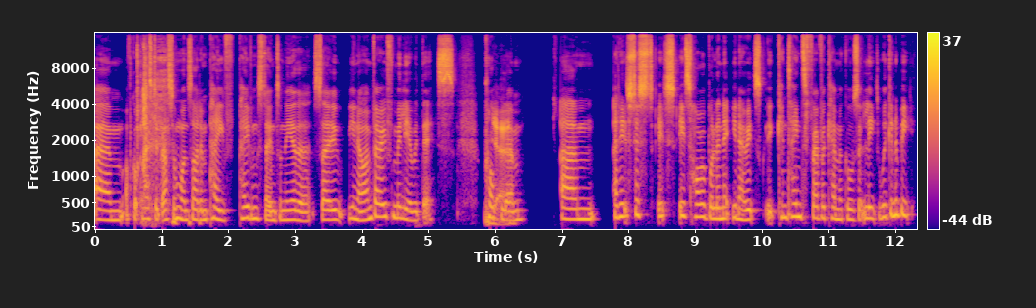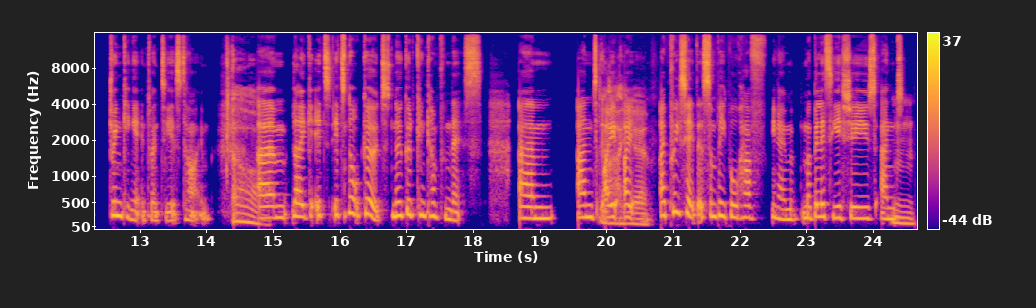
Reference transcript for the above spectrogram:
Um, I've got plastic grass on one side and pave paving stones on the other. So you know I'm very familiar with this problem. Um, and it's just it's it's horrible, and it you know it's it contains forever chemicals that leak. We're going to be drinking it in 20 years time. Oh, Um, like it's it's not good. No good can come from this. Um, and I, ah, I yeah. I appreciate that some people have, you know, m- mobility issues, and Mm.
